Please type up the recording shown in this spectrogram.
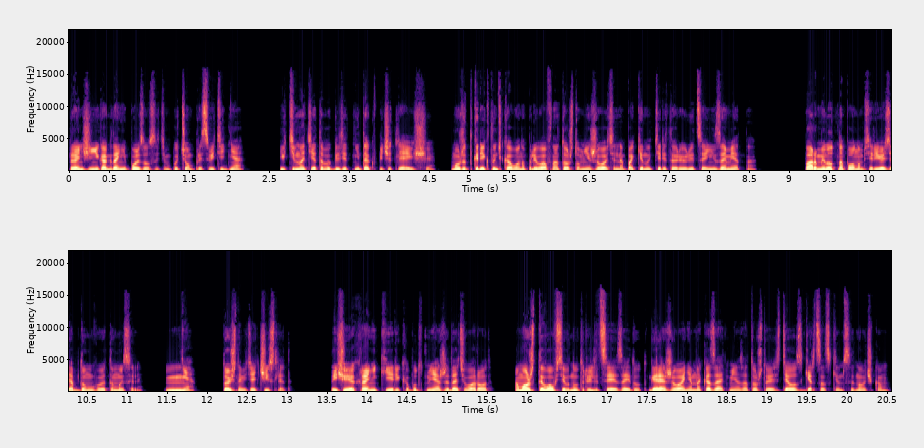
Раньше никогда не пользовался этим путем при свете дня. И в темноте это выглядит не так впечатляюще. Может крикнуть кого, наплевав на то, что мне желательно покинуть территорию лицея незаметно. Пару минут на полном серьезе обдумываю эту мысль. Не, точно ведь отчислят. Да еще и охранники Эрика будут меня ожидать у ворот. А может и вовсе внутрь лицея зайдут, горя желанием наказать меня за то, что я сделал с герцогским сыночком.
